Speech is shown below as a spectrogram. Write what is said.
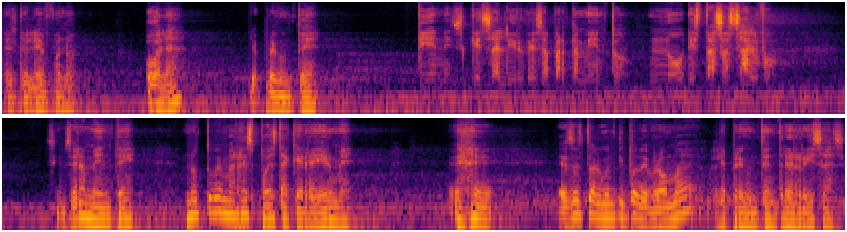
del teléfono. ¿Hola? Yo pregunté. Tienes que salir de ese apartamento. No estás a salvo. Sinceramente, no tuve más respuesta que reírme. ¿Es esto algún tipo de broma? Le pregunté entre risas.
